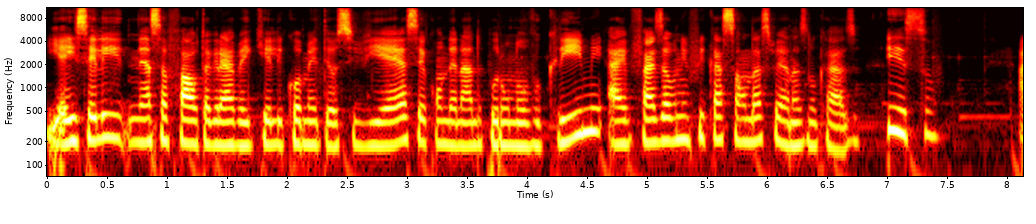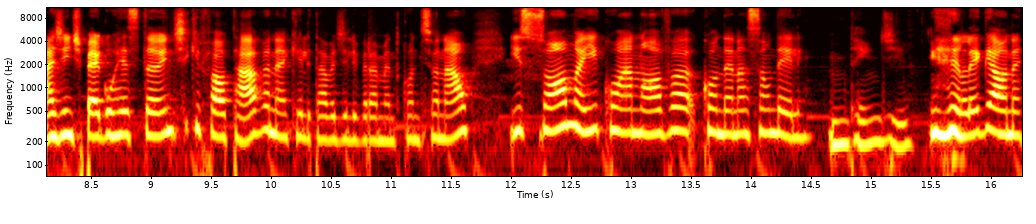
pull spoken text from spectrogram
E aí, se ele, nessa falta grave aí que ele cometeu, se vier a ser condenado por um novo crime, aí faz a unificação das penas, no caso. Isso. A gente pega o restante que faltava, né, que ele tava de livramento condicional, e soma aí com a nova condenação dele. Entendi. legal, né?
